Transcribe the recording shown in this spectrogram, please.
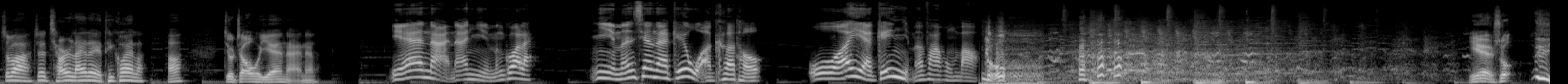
是吧？这钱来的也忒快了啊！就招呼爷爷奶奶了。爷爷奶奶，你们过来，你们现在给我磕头，我也给你们发红包。爷爷说：“哎，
